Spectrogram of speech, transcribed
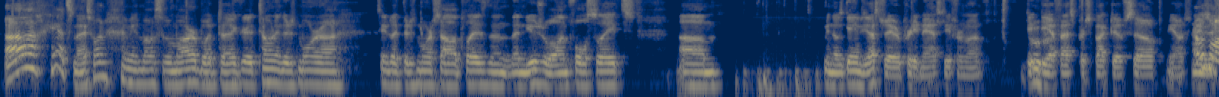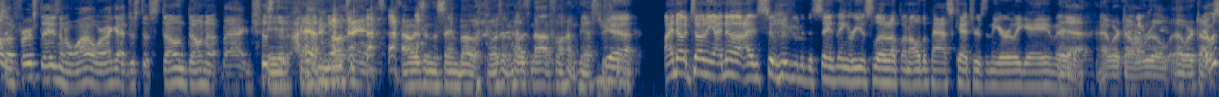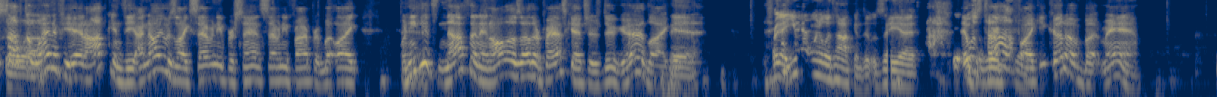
Uh, yeah, it's a nice one. I mean, most of them are, but uh, I agree with Tony. There's more. Uh, seems like there's more solid plays than than usual on full slates. Um, I mean, those games yesterday were pretty nasty from a. DFS perspective. So you know, That was one of the first days in a while where I got just a stone donut bag. Just Yeah. I had no chance. I was in the same boat. It wasn't was not fun yesterday. Yeah. I know, Tony. I know. I assume Hoop you did the same thing, where you just loaded up on all the pass catchers in the early game. And, yeah, that worked out real. That worked out. It was so tough to well. win if you had Hopkins. I know he was like seventy percent, seventy five percent, but like when he gets nothing and all those other pass catchers do good, like Yeah. Oh, yeah, you weren't winning with Hopkins. It was a. Uh, it was a weird tough. feeling. Like you could have, but man,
